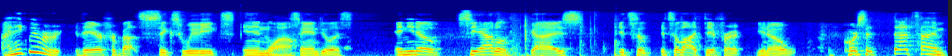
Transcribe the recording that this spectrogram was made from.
i think we were there for about six weeks in Wow. los angeles. And you know seattle guys it's a it's a lot different you know. Of course at that time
